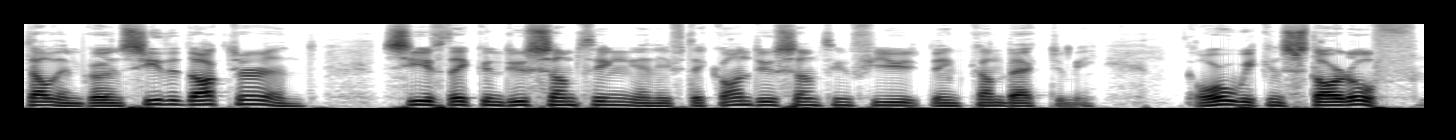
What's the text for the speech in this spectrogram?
tell them, go and see the doctor and see if they can do something. And if they can't do something for you, then come back to me. Or we can start off.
